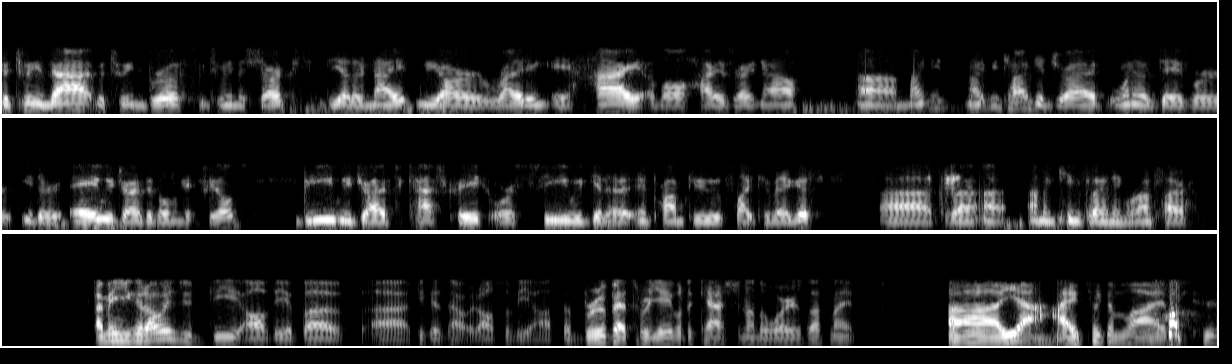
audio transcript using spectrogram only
between that, between Brooks, between the Sharks the other night, we are riding a high of all highs right now. Um, might need, might be time to drive one of those days where either A we drive to Golden Gate Fields, B we drive to Cache Creek, or C we get an impromptu flight to Vegas because uh, I, I'm in Kings Landing. We're on fire. I mean, you could always do D, all of the above, uh, because that would also be awesome. Brew bets, were you able to cash in on the Warriors last night? Uh, yeah, I took them live.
